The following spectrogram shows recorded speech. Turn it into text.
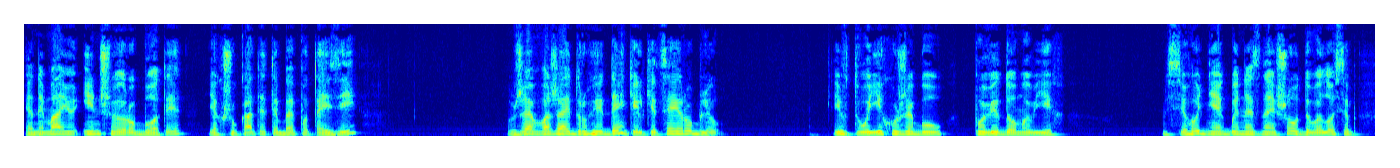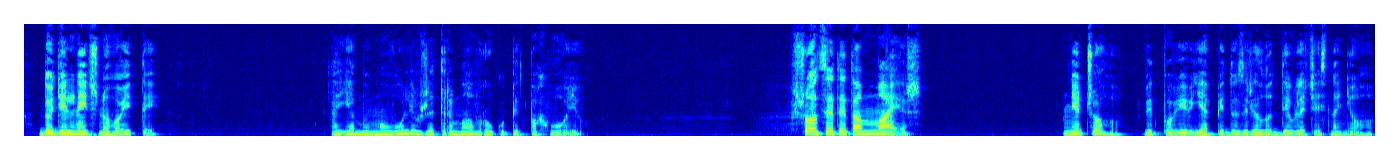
Я не маю іншої роботи, як шукати тебе по тайзі? Вже вважай другий день, тільки це й роблю. І в твоїх уже був, повідомив їх. Сьогодні, якби не знайшов, довелося б до дільничного йти. А я мимоволі вже тримав руку під пахвою. Що це ти там маєш? Нічого, відповів я, підозріло дивлячись на нього.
